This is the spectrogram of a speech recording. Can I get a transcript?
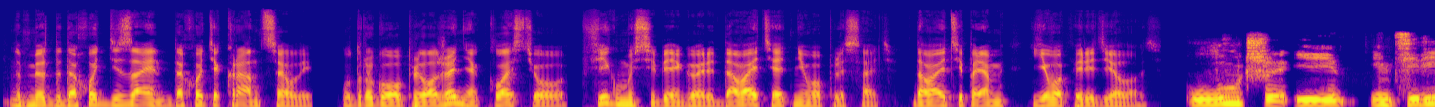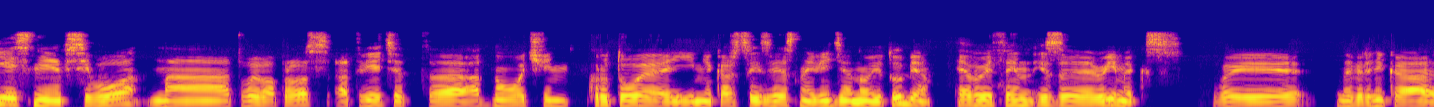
например, да хоть дизайн, да хоть экран целый у другого приложения, класть его фигму себе и говорить, давайте от него плясать, давайте прям его переделывать? Лучше и интереснее всего на твой вопрос ответит э, одно очень крутое и, мне кажется, известное видео на YouTube. Everything is a remix. Вы наверняка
